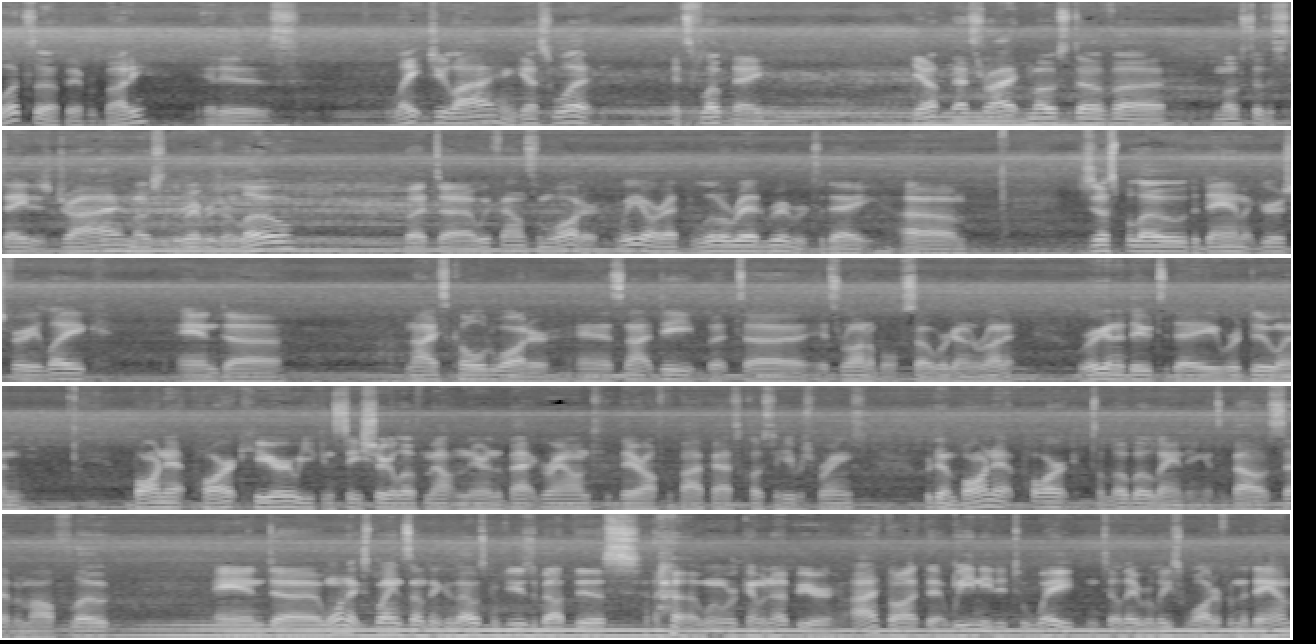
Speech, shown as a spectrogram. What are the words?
What's up everybody? It is late July and guess what? It's float day. Yep, that's right. Most of uh, most of the state is dry. Most of the rivers are low, but uh, we found some water. We are at the Little Red River today, um, just below the dam at Greers Ferry Lake, and uh, nice cold water. And it's not deep, but uh, it's runnable, so we're gonna run it. We're gonna do today. We're doing Barnett Park here. You can see Sugarloaf Mountain there in the background, there off the bypass close to Heber Springs. We're doing Barnett Park to Lobo Landing. It's about a seven mile float. And uh, I want to explain something because I was confused about this uh, when we were coming up here. I thought that we needed to wait until they release water from the dam.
